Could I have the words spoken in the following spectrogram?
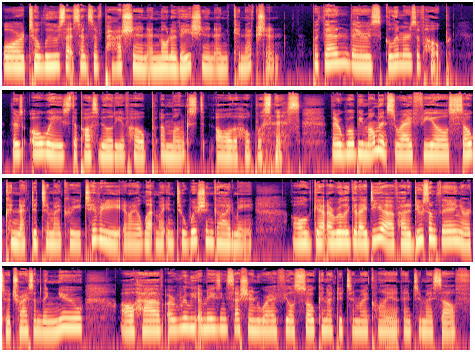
or to lose that sense of passion and motivation and connection. But then there's glimmers of hope. There's always the possibility of hope amongst all the hopelessness. There will be moments where I feel so connected to my creativity and I let my intuition guide me. I'll get a really good idea of how to do something or to try something new. I'll have a really amazing session where I feel so connected to my client and to myself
